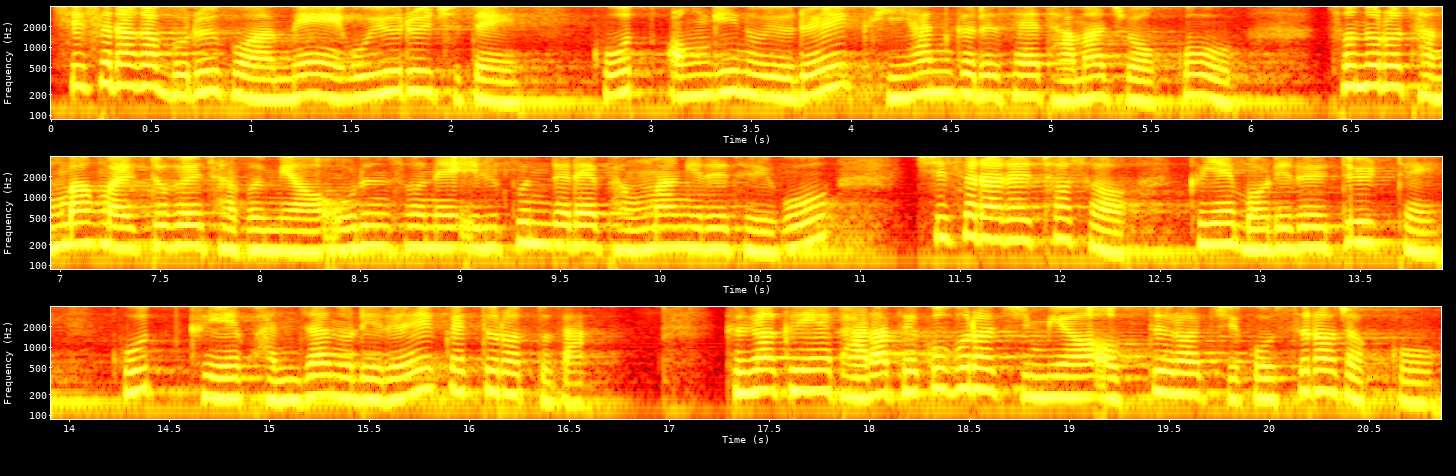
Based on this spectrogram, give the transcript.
시스라가 물을 구함에 우유를 주되 곧 엉긴 우유를 귀한 그릇에 담아 주었고 손으로 장막 말뚝을 잡으며 오른손에 일꾼들의 방망이를 들고 시스라를 쳐서 그의 머리를 뚫되 곧 그의 관자놀이를 꿰뚫었도다. 그가 그의 발 앞에 구부러지며 엎드러지고 쓰러졌고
